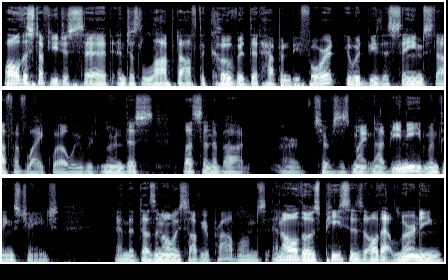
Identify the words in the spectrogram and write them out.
all the stuff you just said and just lopped off the COVID that happened before it, it would be the same stuff of like, well, we would learn this lesson about our services might not be a need when things change. And that doesn't always solve your problems. And all those pieces, all that learning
